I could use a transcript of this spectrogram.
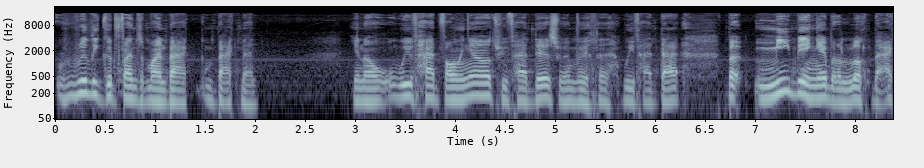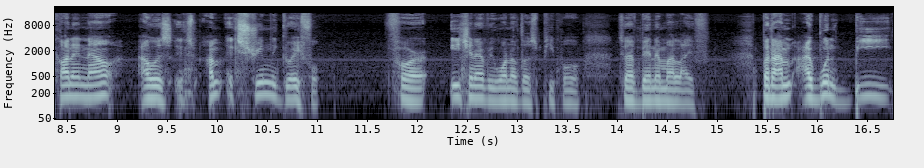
really good friends of mine back back then. You know, we've had falling outs, we've had this, we've, had that. But me being able to look back on it now, I was I'm extremely grateful for each and every one of those people to have been in my life. But I'm I wouldn't be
